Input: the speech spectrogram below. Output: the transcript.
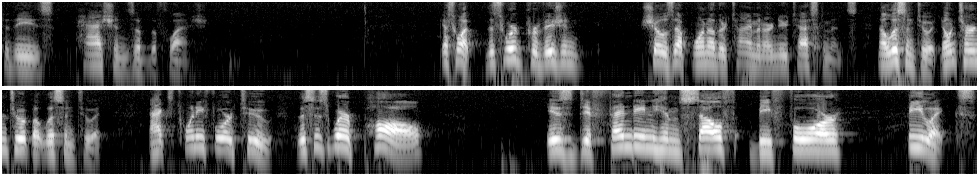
to these passions of the flesh. Guess what? This word provision shows up one other time in our New Testaments. Now listen to it. Don't turn to it, but listen to it. Acts 24 2. This is where Paul is defending himself before Felix.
